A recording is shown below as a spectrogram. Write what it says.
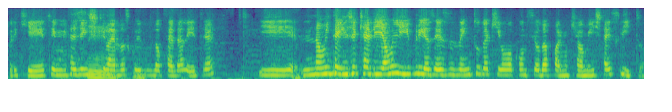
Porque tem muita gente Sim. que leva as coisas ao pé da letra e não entende que ali é um livro e às vezes nem tudo aquilo aconteceu da forma que realmente está escrito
